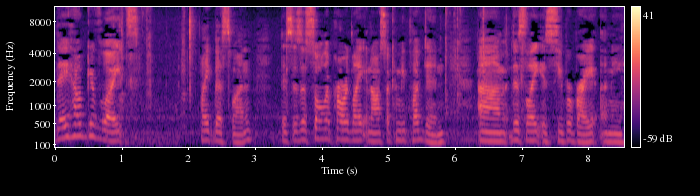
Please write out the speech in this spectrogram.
they help give lights like this one. This is a solar powered light and also can be plugged in. Um, this light is super bright. Let me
